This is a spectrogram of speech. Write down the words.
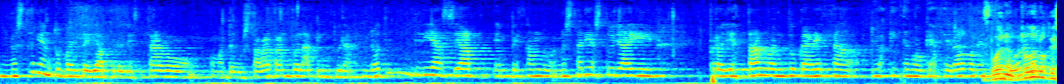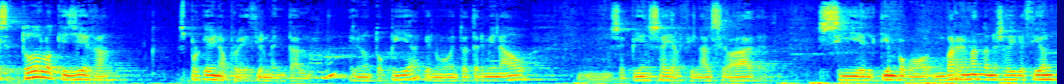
¿no estaría en tu mente ya proyectado, como te gustaba tanto la pintura, no tendrías ya empezando, no estarías tú ya ahí proyectando en tu cabeza, yo aquí tengo que hacer algo en este Bueno, todo lo, que, todo lo que llega es porque hay una proyección mental, hay una utopía que en un momento determinado mm, se piensa y al final se va si el tiempo como va remando en esa dirección,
